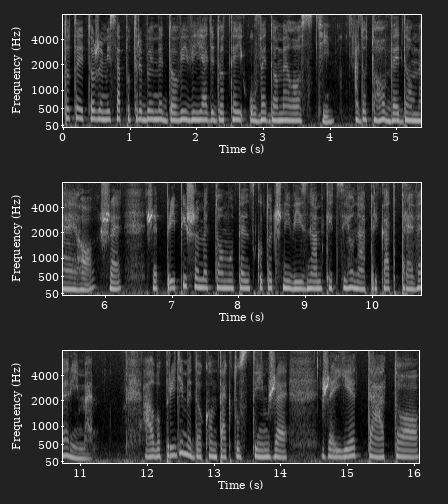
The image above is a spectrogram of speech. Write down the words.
toto je to, že my sa potrebujeme dovyvíjať do tej uvedomelosti a do toho vedomého, že, že pripíšeme tomu ten skutočný význam, keď si ho napríklad preveríme. Alebo prídeme do kontaktu s tým, že, že je táto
